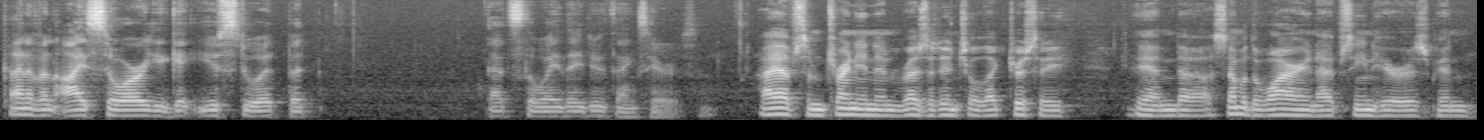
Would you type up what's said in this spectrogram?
kind of an eyesore. You get used to it, but that's the way they do things here. So. I have some training in residential electricity, and uh, some of the wiring I've seen here has been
